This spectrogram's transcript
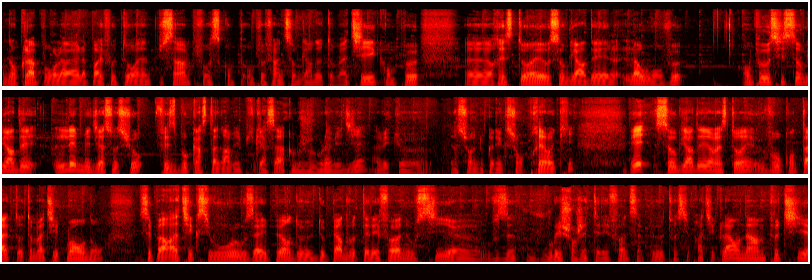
Donc là pour l'appareil photo rien de plus simple, on peut faire une sauvegarde automatique, on peut euh, restaurer ou sauvegarder là où on veut. On peut aussi sauvegarder les médias sociaux, Facebook, Instagram et Picasa, comme je vous l'avais dit, avec euh, bien sûr une connexion prérequis. Et sauvegarder et restaurer vos contacts automatiquement ou non. C'est pratique si vous, avez peur de, perdre votre téléphone ou si euh, vous, voulez changer de téléphone, ça peut être aussi pratique. Là, on a un petit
